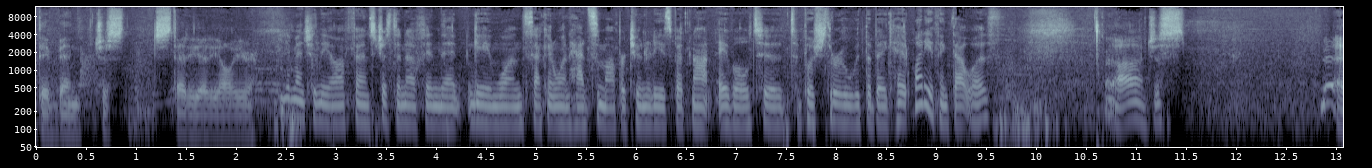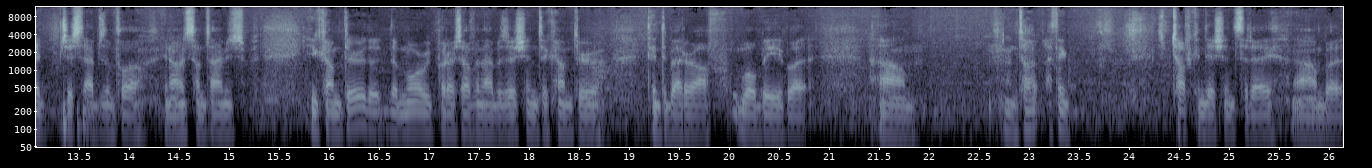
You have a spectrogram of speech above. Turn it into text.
they've been just steady Eddie all year. You mentioned the offense just enough in that game one, second one had some opportunities, but not able to, to push through with the big hit. Why do you think that was? Uh, just it just ebbs and flow. You know, sometimes you come through. The, the more we put ourselves in that position to come through, I think the better off we'll be. But um, I think tough conditions today, um, but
